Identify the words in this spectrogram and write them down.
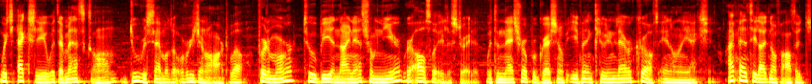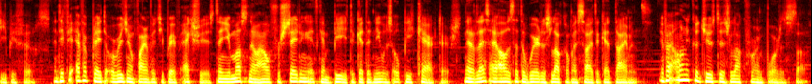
which actually with their masks on do resemble the original art well. Furthermore, 2B and 9S from NieR were also illustrated, with the natural progression of even including Lara Croft in on the action. I'm fantasy light novel author GP Fuchs, and if you ever played the original Final Fantasy Brave Exvius, then you must know how frustrating it can be to get the newest OP characters. Nevertheless, I always had the weirdest luck on my side to get diamonds. If I only could use this luck for important stuff.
